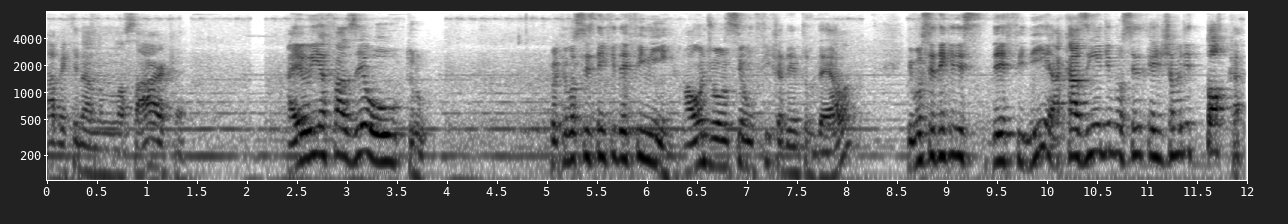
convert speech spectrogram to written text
Sabe, aqui na, na nossa arca. Aí eu ia fazer outro. Porque vocês têm que definir aonde o ancião fica dentro dela. E você tem que definir a casinha de vocês que a gente chama de toca.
